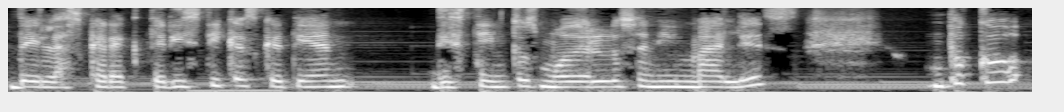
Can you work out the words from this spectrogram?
de las características que tienen distintos modelos animales, un poco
